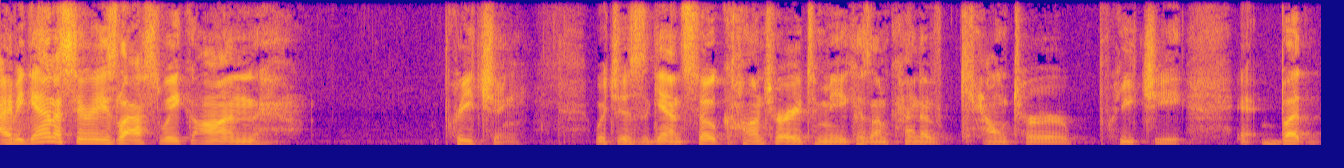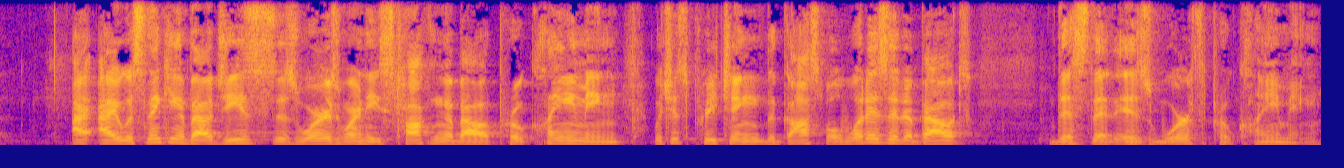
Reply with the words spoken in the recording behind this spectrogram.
I began a series last week on preaching, which is, again, so contrary to me because I'm kind of counter preachy. But I, I, was thinking about Jesus' words when he's talking about proclaiming, which is preaching the gospel. What is it about this that is worth proclaiming?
